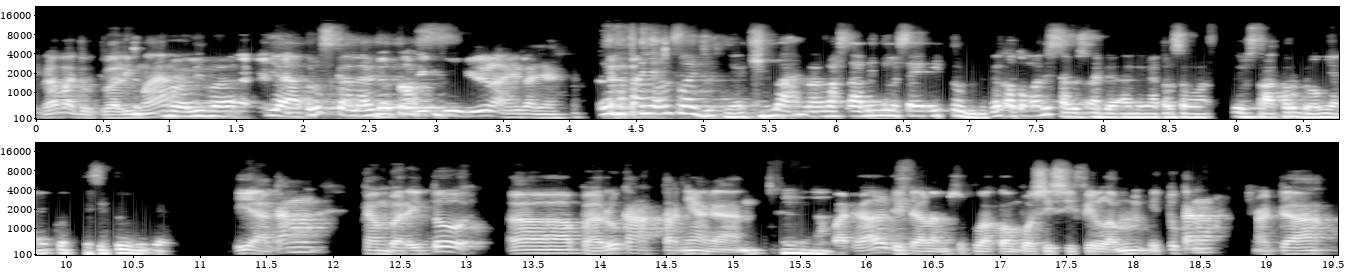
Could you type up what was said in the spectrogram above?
berapa tuh? 25? 25. Iya, terus kali aja terus. gitu lah istilahnya. Ya, pertanyaan selanjutnya, gimana Mas Ari nyelesain itu gitu kan? Otomatis harus ada animator sama ilustrator dong yang ikut di situ gitu. Iya, kan gambar itu uh, baru karakternya kan. Hmm. Padahal di dalam sebuah komposisi film itu kan ada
